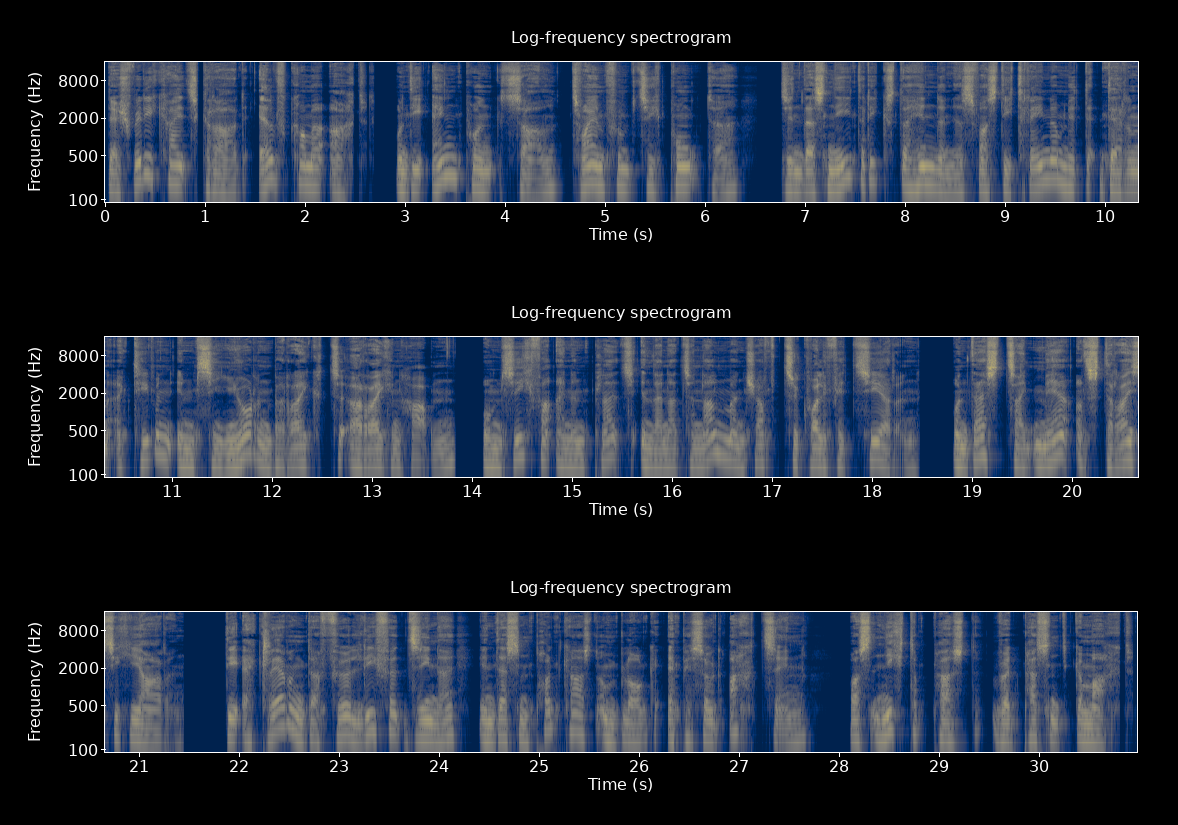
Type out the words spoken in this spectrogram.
Der Schwierigkeitsgrad 11,8 und die Endpunktzahl 52 Punkte sind das niedrigste Hindernis, was die Trainer mit deren Aktiven im Seniorenbereich zu erreichen haben, um sich für einen Platz in der Nationalmannschaft zu qualifizieren, und das seit mehr als 30 Jahren. Die Erklärung dafür liefert Sine in dessen Podcast und Blog Episode 18, was nicht passt, wird passend gemacht.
